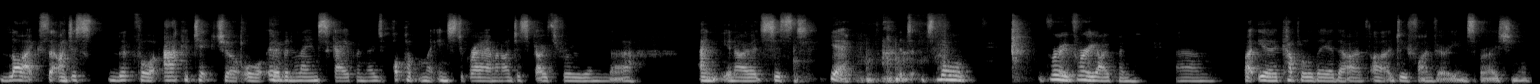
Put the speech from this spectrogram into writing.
likes that I just look for architecture or urban landscape, and just pop up on my Instagram, and I just go through and uh, and you know it's just yeah, it's, it's more very very open. Um, but yeah, a couple of there that I, I do find very inspirational.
